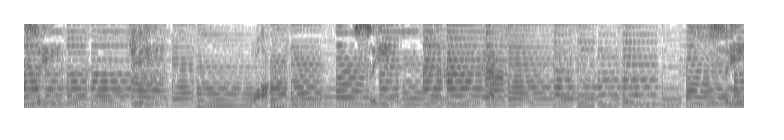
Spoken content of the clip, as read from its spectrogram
C, G. Walk, C, F, C,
